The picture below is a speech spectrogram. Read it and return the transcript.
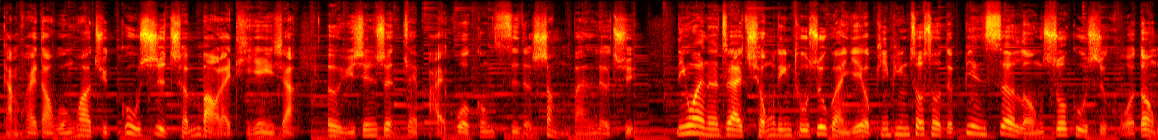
赶快到文化局故事城堡来体验一下鳄鱼先生在百货公司的上班乐趣。另外呢，在琼林图书馆也有拼拼凑凑的变色龙说故事活动。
